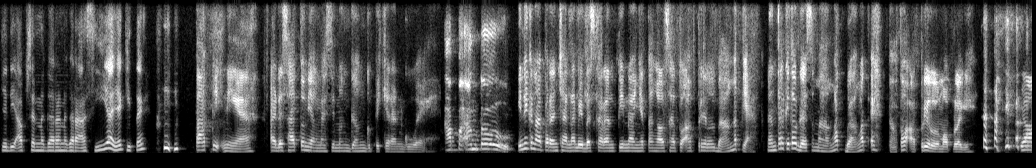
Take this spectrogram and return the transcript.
jadi absen negara-negara Asia ya kita. Tapi nih ya, ada satu nih yang masih mengganggu pikiran gue. Apaan tuh? Ini kenapa rencana bebas karantinanya tanggal 1 April banget ya? Nanti kita udah semangat banget, eh tahu-tahu April mau lagi. ya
